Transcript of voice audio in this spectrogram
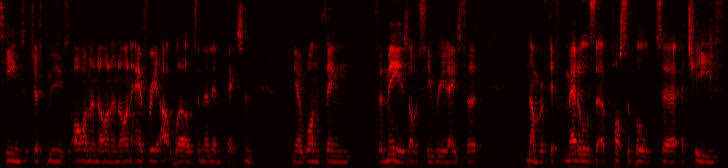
teams have just moved on and on and on every art worlds and Olympics. And you know, one thing for me is obviously relays for a number of different medals that are possible to achieve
